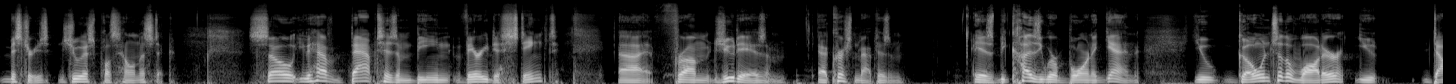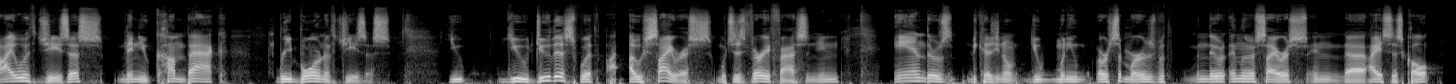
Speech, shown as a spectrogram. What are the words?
mysteries, Jewish plus Hellenistic. So you have baptism being very distinct uh, from Judaism, uh, Christian baptism is because you were born again. You go into the water, you die with Jesus, then you come back reborn with Jesus. You you do this with Osiris, which is very fascinating. And there's because you know you when you are submerged with in the, in the Osiris in uh, Isis cult,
